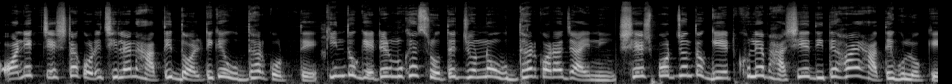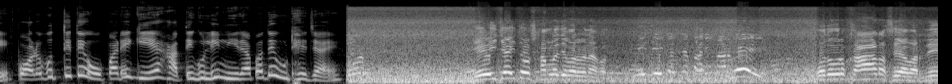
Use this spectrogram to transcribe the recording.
অনেক চেষ্টা করেছিলেন হাতির দলটিকে উদ্ধার করতে। কিন্তু গেটের মুখে স্রোতের জন্য উদ্ধার করা যায়নি। শেষ পর্যন্ত গেট খুলে ভাসিয়ে দিতে হয় হাতিগুলোকে পরবর্তীতে ওপারে গিয়ে হাতিগুলি নিরাপদে উঠে যায় এইটাই তো সামলাতে পারবে না এখন এই যে এটাতে বাড়ি মারবে কত বড় কাঠ আছে আবার রে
